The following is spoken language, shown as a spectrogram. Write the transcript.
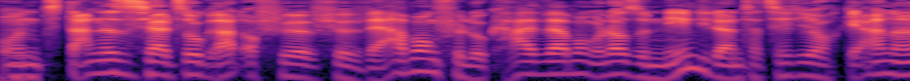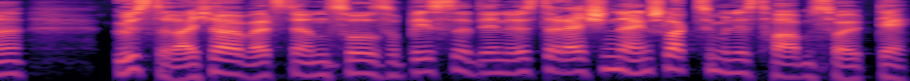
Und dann ist es halt so, gerade auch für, für Werbung, für Lokalwerbung oder so, nehmen die dann tatsächlich auch gerne Österreicher, weil es dann so, so ein bisschen den österreichischen Einschlag zumindest haben sollte.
